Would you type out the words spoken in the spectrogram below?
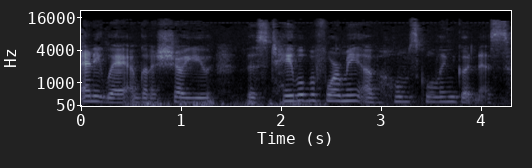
Anyway, I'm gonna show you this table before me of homeschooling goodness.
